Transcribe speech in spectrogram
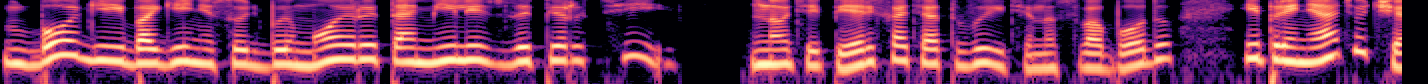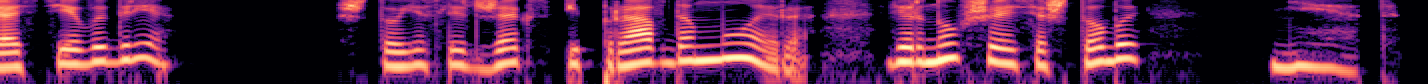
боги и богини судьбы Мойры томились в запертии, но теперь хотят выйти на свободу и принять участие в игре. Что, если Джекс и правда Мойра, вернувшаяся, чтобы... Нет,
